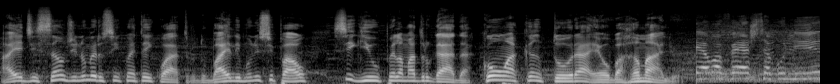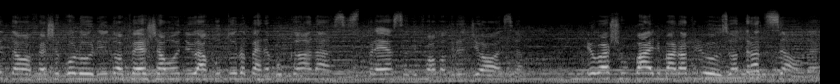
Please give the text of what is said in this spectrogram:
A edição de número 54 do baile municipal seguiu pela madrugada com a cantora Elba Ramalho. É uma festa bonita, uma festa colorida, uma festa onde a cultura pernambucana se expressa de forma grandiosa. Eu acho um baile maravilhoso, uma tradição, né?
